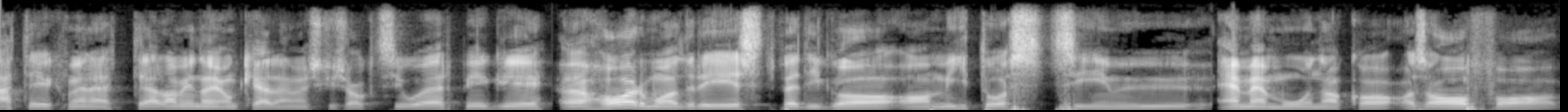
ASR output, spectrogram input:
játékmenettel, ami nagyon kellemes kis akció RPG. A harmadrészt pedig a, a Mythos című MMO-nak a, az alfa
